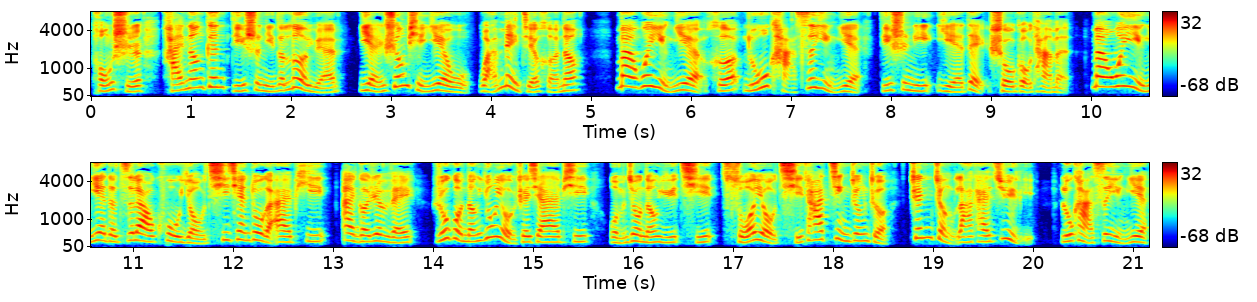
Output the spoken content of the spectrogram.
同时还能跟迪士尼的乐园衍生品业务完美结合呢？漫威影业和卢卡斯影业，迪士尼也得收购他们。漫威影业的资料库有七千多个 IP，艾格认为。如果能拥有这些 IP，我们就能与其所有其他竞争者真正拉开距离。卢卡斯影业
